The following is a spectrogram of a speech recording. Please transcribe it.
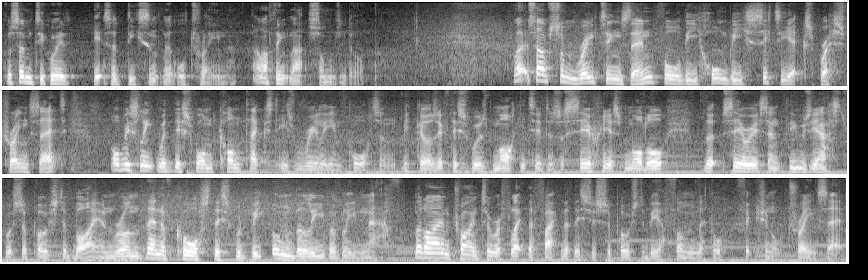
For 70 quid, it's a decent little train. And I think that sums it up. Let's have some ratings then for the Hornby City Express train set. Obviously with this one context is really important because if this was marketed as a serious model that serious enthusiasts were supposed to buy and run then of course this would be unbelievably naff. But I am trying to reflect the fact that this is supposed to be a fun little fictional train set.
